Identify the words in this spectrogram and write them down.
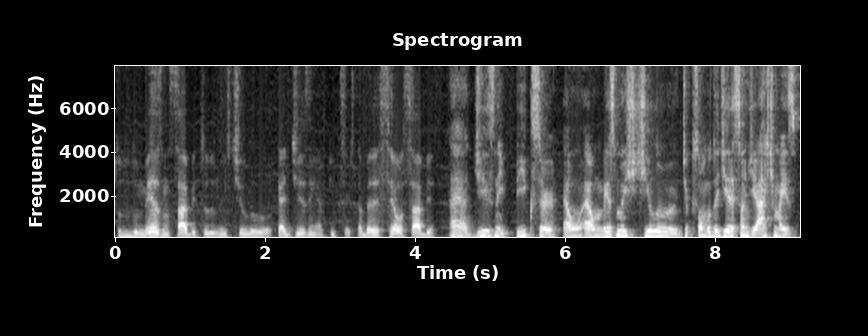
tudo do mesmo, sabe? Tudo no estilo que a Disney e a Pixar estabeleceu, sabe? É, Disney, Pixar, é, um, é o mesmo estilo, tipo, só muda a direção de arte, mas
